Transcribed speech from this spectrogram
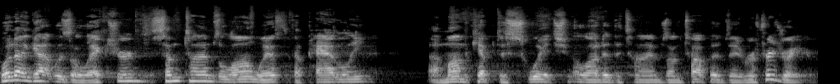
What I got was a lecture, sometimes along with a paddling. Uh, Mom kept a switch a lot of the times on top of the refrigerator,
